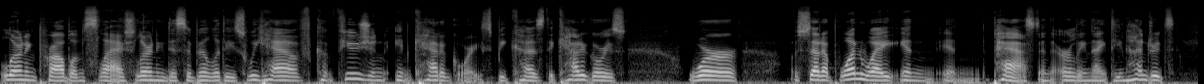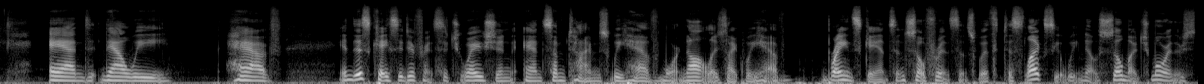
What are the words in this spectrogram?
learning problems slash learning disabilities, we have confusion in categories because the categories were set up one way in, in the past, in the early 1900s, and now we have, in this case, a different situation, and sometimes we have more knowledge, like we have brain scans. And so, for instance, with dyslexia, we know so much more, and there's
